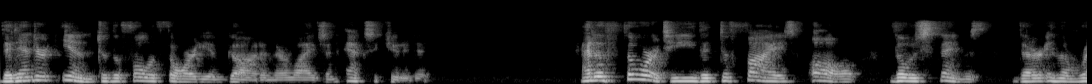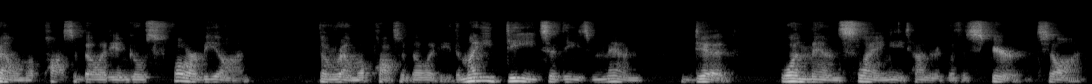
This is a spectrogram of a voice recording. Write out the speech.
that entered into the full authority of God in their lives and executed it. An authority that defies all those things that are in the realm of possibility and goes far beyond the realm of possibility. The mighty deeds that these men did, one man slaying 800 with a spear and so on,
